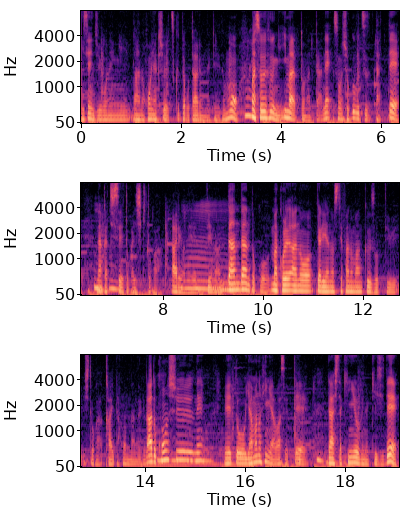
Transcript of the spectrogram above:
2015年にあの翻訳書で作ったことあるんだけれども、まあ、そういうふうに今となってはねその植物だってなんか知性とか意識とかあるよねっていうのはだんだんとこうまあこれあのイタリアのステファノ・マンクーゾっていう人が書いた本なんだけどあと今週ねえー、と山の日に合わせて出した金曜日の記事で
